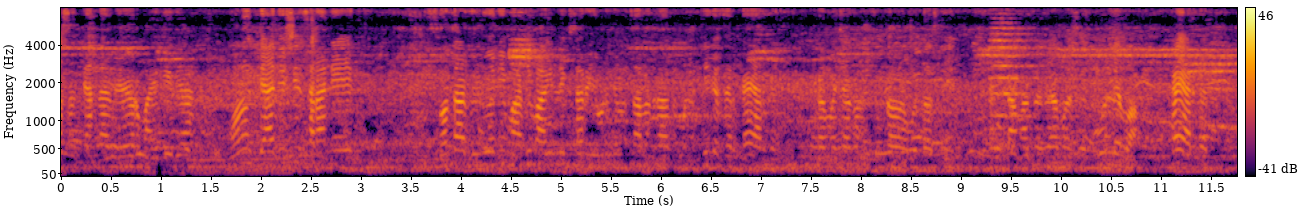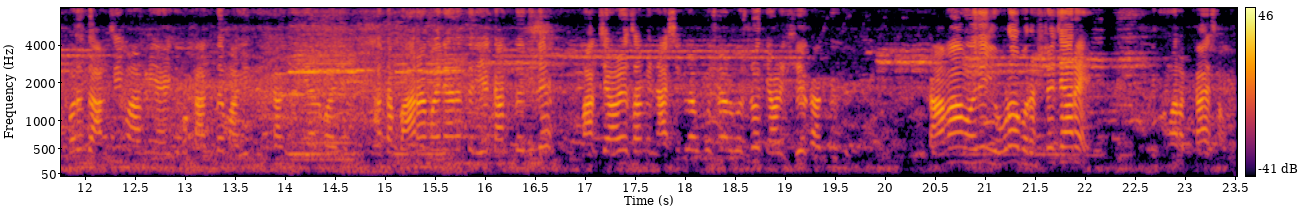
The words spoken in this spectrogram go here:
असं त्यांना वेळेवर माहिती द्या. म्हणून त्या दिवशी सरांनी स्वतः व्हिडिओने माफी मागितली की सर एवढं दिवस चालत राहतो म्हणून. ठीक आहे सर काही हरकत नाही. कर्मचाऱ्यांकडून चुका होत असते काही कामाचा व्याप असेल बोलले बा काही हरकत नाही. परंतु आमची मागणी आहे की मग कागद मागितली कागद द्यायला पाहिजे. आता बारा महिन्यानंतर हे कागद दिले मागच्या वेळेस आम्ही नाशिकला उपोषणाला बसलो त्यावेळेस हे कागद दिले. कामामध्ये एवढा भ्रष्टाचार आहे की तुम्हाला काय सांगू?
